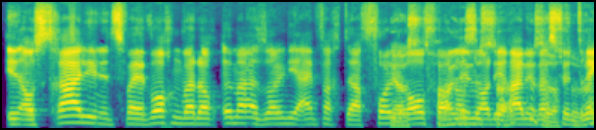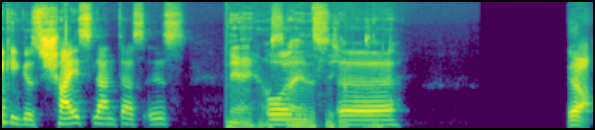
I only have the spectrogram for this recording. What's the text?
in Australien in zwei Wochen, was auch immer, sollen die einfach da voll Ja, draufhauen aus Saudi-Arabien, was für ein oder? dreckiges Scheißland das ist. Nee, Australien Und ist nicht äh, abgesagt. ja.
